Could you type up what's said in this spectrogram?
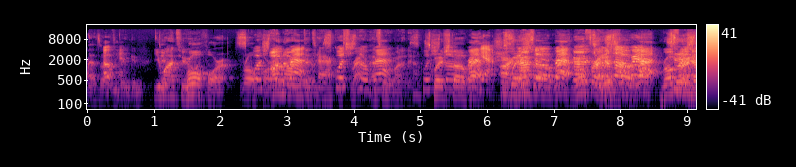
That's what I'm Okay. thinking. You Dude, want to roll for it. Roll Squish for the it. unarmed rat. attack Squish this rat. the That's what we want to do. Squish, Squish the, the rat. Yeah. All right, Squish go the for rat. Roll for it. Squish the rat. Roll for it. the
